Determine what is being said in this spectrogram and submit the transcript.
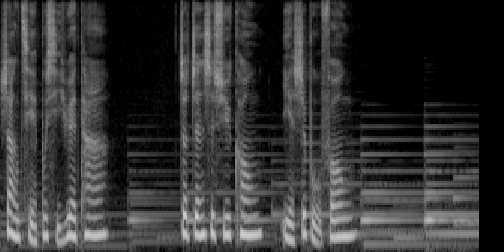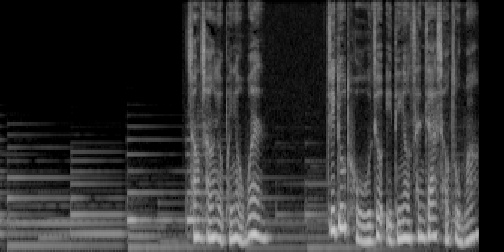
尚且不喜悦他，这真是虚空，也是捕风。常常有朋友问：基督徒就一定要参加小组吗？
